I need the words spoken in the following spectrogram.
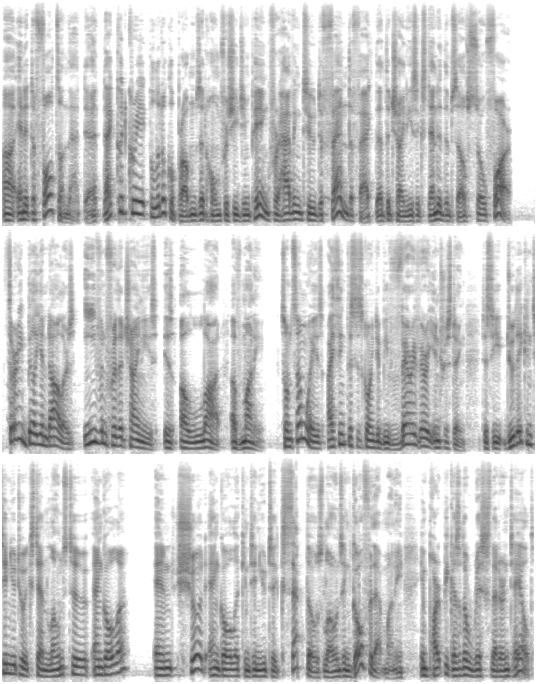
uh, and it defaults on that debt, that could create political problems at home for Xi Jinping for having to defend the fact that the Chinese extended themselves so far. $30 billion, even for the Chinese, is a lot of money. So, in some ways, I think this is going to be very, very interesting to see do they continue to extend loans to Angola? And should Angola continue to accept those loans and go for that money, in part because of the risks that are entailed?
